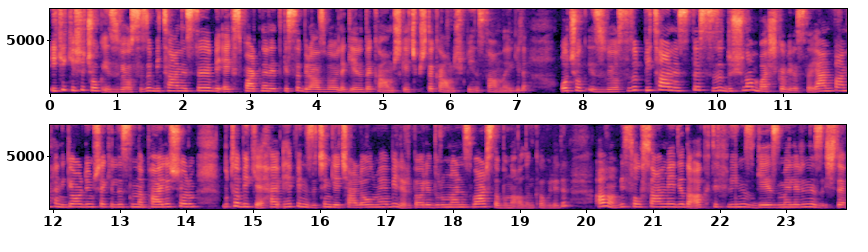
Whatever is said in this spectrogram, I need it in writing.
İki kişi çok izliyor sizi. Bir tanesi bir ex partner etkisi biraz böyle geride kalmış, geçmişte kalmış bir insanla ilgili. O çok izliyor sizi. Bir tanesi de sizi düşünen başka birisi. Yani ben hani gördüğüm şekilde sizinle paylaşıyorum. Bu tabii ki hepiniz için geçerli olmayabilir. Böyle durumlarınız varsa bunu alın kabul edin. Ama bir sosyal medyada aktifliğiniz, gezmeleriniz, işte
